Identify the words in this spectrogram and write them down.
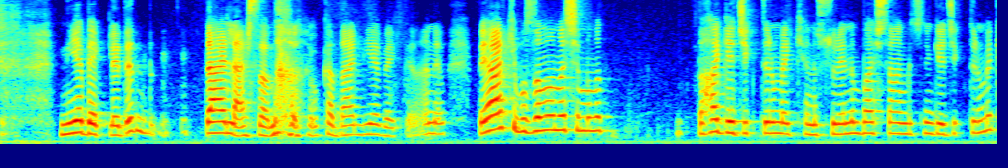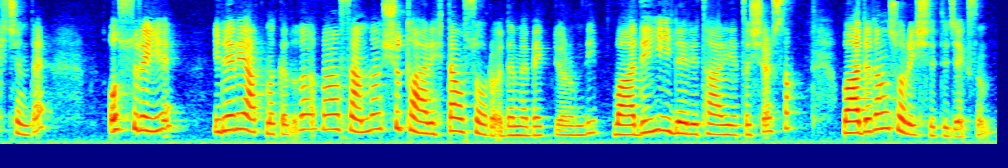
niye bekledin derler sana. o kadar niye bekledin? Hani belki bu zaman aşımını daha geciktirmek, hani sürenin başlangıcını geciktirmek için de o süreyi ileriye atmak adına ben senden şu tarihten sonra ödeme bekliyorum deyip vadeyi ileri tarihe taşırsan vadeden sonra işleteceksin.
